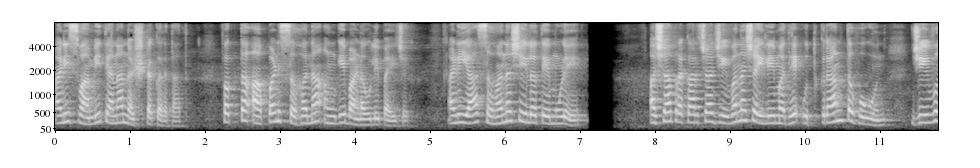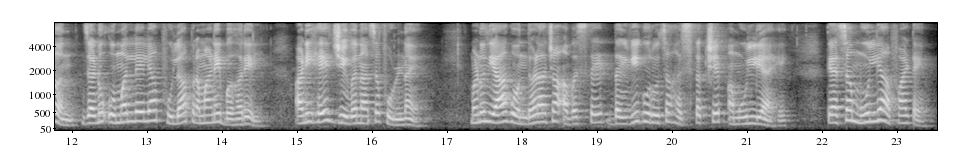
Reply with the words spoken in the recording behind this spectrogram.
आणि स्वामी त्यांना नष्ट करतात. फक्त आपण सहना अंगी बाणवली पाहिजे. आणि या सहनशीलतेमुळे अशा प्रकारच्या जीवनशैलीमध्ये उत्क्रांत होऊन जीवन जणू उमललेल्या फुलाप्रमाणे बहरेल आणि हेच जीवनाचं फुलणं आहे. म्हणून या गोंधळाच्या अवस्थेत दैवी गुरुचा हस्तक्षेप अमूल्य आहे. त्याचं मूल्य अफाट आहे.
